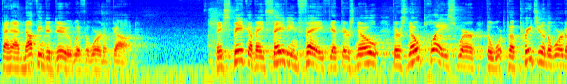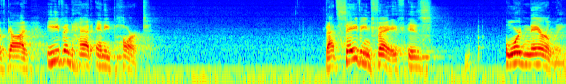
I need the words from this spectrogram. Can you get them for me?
that had nothing to do with the Word of God. They speak of a saving faith, yet there's no, there's no place where the, the preaching of the Word of God even had any part. That saving faith is ordinarily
